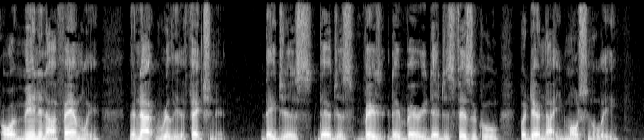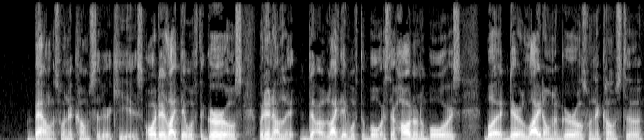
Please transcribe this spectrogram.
or men in our family, they're not really affectionate. They just they're just very they're very they're just physical, but they're not emotionally balanced when it comes to their kids. Or they're like they're with the girls, but they're not like they're with the boys. They're hard on the boys, but they're light on the girls when it comes to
